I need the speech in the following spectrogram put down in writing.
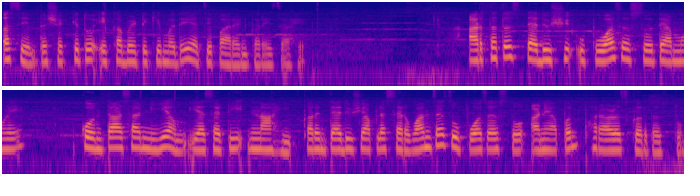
असेल तर शक्यतो एका बैठकीमध्ये याचे पारायण करायचं आहे. अर्थातच त्या दिवशी उपवास असतो त्यामुळे कोणता असा नियम यासाठी नाही. कारण त्या दिवशी आपला सर्वांचाच उपवास असतो आणि आपण फराळच करत असतो.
